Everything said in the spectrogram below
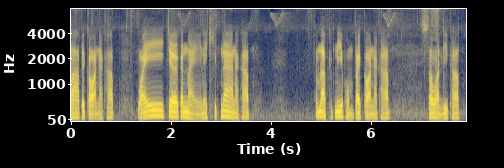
ลาไปก่อนนะครับ ไว้เจอกันใหม่ในคลิปหน้านะครับสำหรับคลิปนี้ผมไปก่อนนะครับ สวัสดีครับ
